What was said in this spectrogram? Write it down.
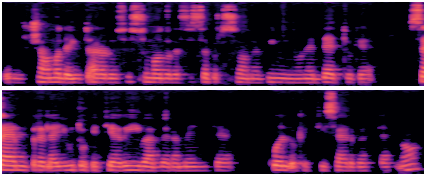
riusciamo ad aiutare allo stesso modo la stessa persona, quindi non è detto che sempre l'aiuto che ti arriva è veramente quello che ti serve a te, no?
